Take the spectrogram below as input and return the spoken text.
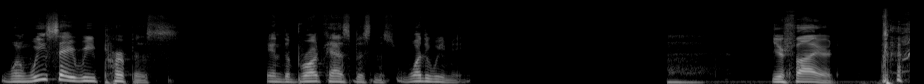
when we say repurpose in the broadcast business, what do we mean? You're fired.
